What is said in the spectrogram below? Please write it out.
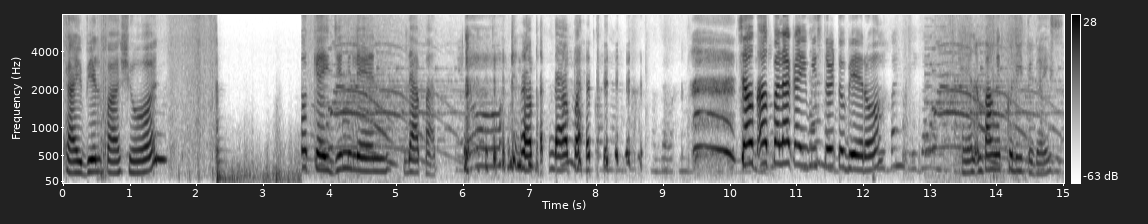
kay Bill Passion. Shout out kay Jinilyn. Dapat. dapat, dapat. Shout out pala kay Mr. Tubero. Ayan, ang pangit ko dito, guys.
